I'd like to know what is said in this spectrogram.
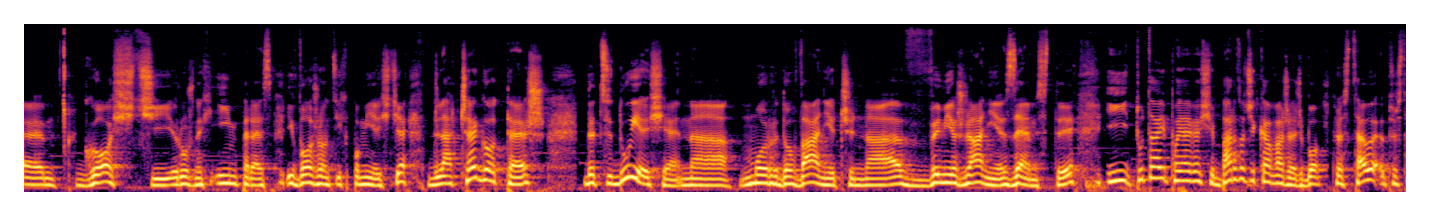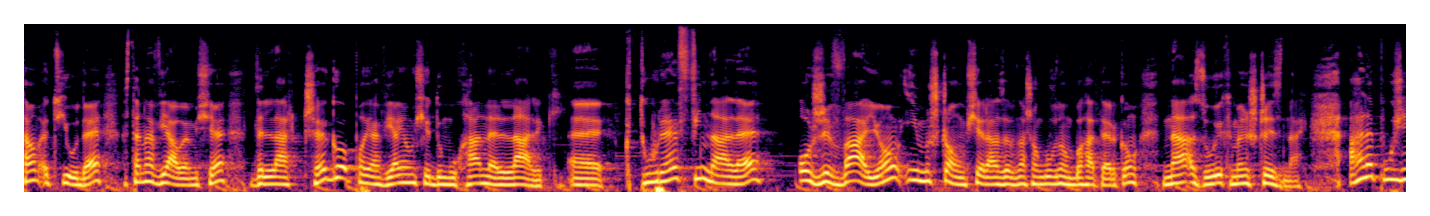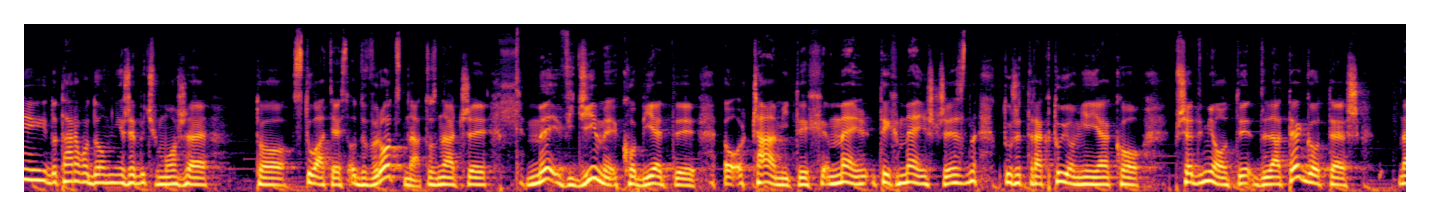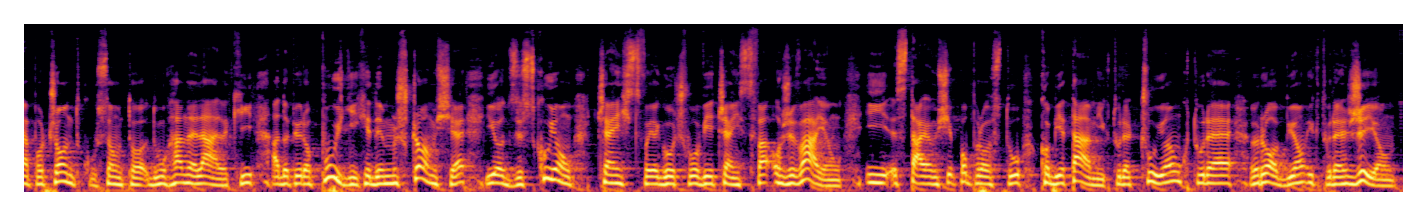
gości, różnych imprez i wożąc ich po mieście, dlaczego też decyduje się na mordowanie czy na wymierzanie zemsty. I tutaj pojawia się bardzo ciekawa rzecz, bo przez, całe, przez całą etiudę zastanawiałem się, dlaczego pojawiają się dmuchane lalki, e, które w finale ożywają i mszczą się razem z naszą główną bohaterką na złych mężczyznach. Ale później dotarło do mnie, że być może to sytuacja jest odwrotna, to znaczy my widzimy kobiety oczami tych, mę tych mężczyzn, którzy traktują je jako przedmioty, dlatego też na początku są to dmuchane lalki, a dopiero później, kiedy mszczą się i odzyskują część swojego człowieczeństwa, ożywają i stają się po prostu kobietami, które czują, które robią i które żyją.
